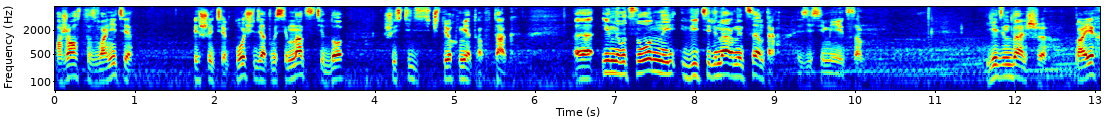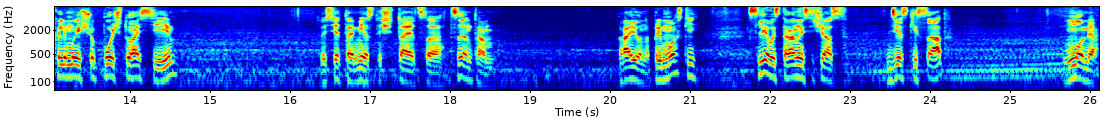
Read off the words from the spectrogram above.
пожалуйста, звоните, пишите. Площади от 18 до 64 метров. Так, э, инновационный ветеринарный центр здесь имеется. Едем дальше. Проехали мы еще Почту России. То есть это место считается центром района Приморский. С левой стороны сейчас детский сад. Номер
